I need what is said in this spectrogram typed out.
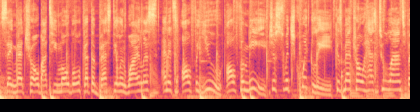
Say Metro by T-Mobile got the best deal in wireless, and it's all for you, all for me. Just switch quickly, cause Metro has two lines for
